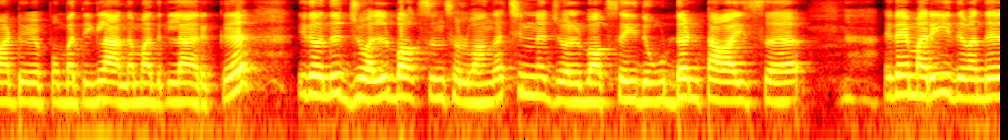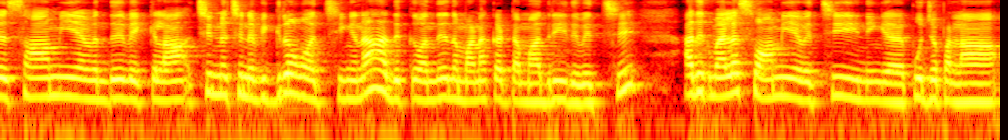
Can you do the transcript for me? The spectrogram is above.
மாட்டி வைப்போம் பார்த்தீங்களா அந்த மாதிரிலாம் இருக்குது இது வந்து ஜுவல் பாக்ஸ்ன்னு சொல்லுவாங்க. சின்ன ஜுவல் பாக்ஸு இது உட்டன் டாய்ஸு இதே மாதிரி இது வந்து சாமியை வந்து வைக்கலாம். சின்ன சின்ன விக்கிரகம் வச்சிங்கன்னா அதுக்கு வந்து இந்த மணக்கட்டை மாதிரி இது வச்சு அதுக்கு மேலே சுவாமியை வச்சு நீங்கள் பூஜை பண்ணலாம்.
